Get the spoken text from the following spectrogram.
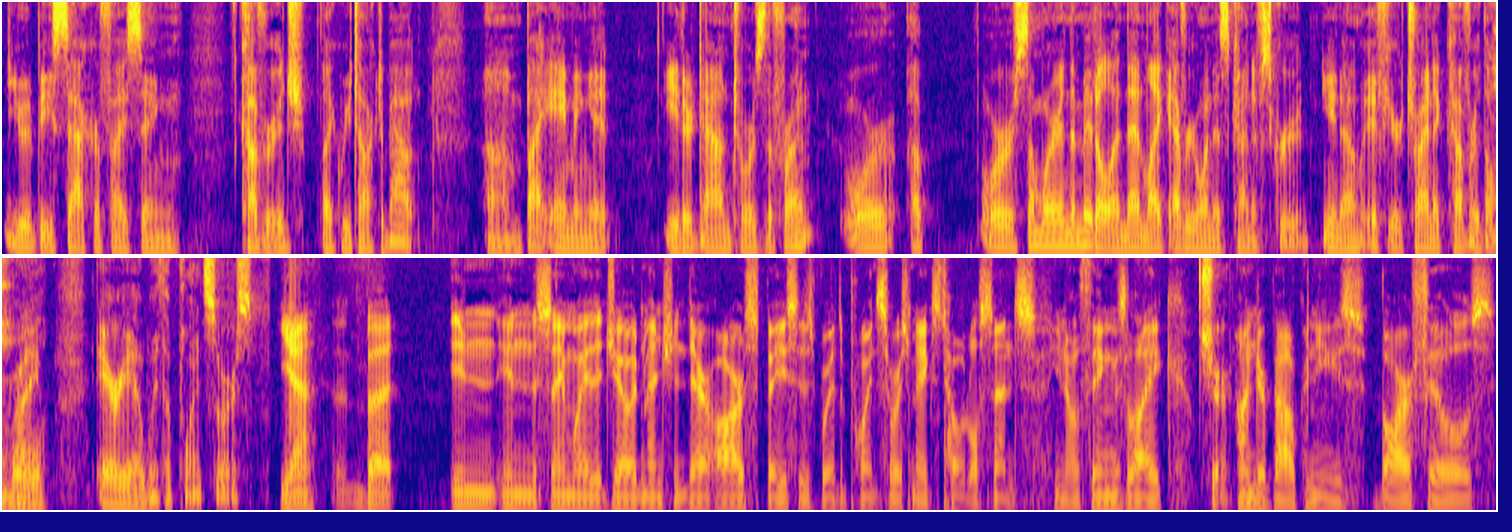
you would be sacrificing coverage, like we talked about, um, by aiming it either down towards the front or up or somewhere in the middle, and then like everyone is kind of screwed, you know, if you're trying to cover the whole Right. area with a point source. Yeah, but in in the same way that Joe had mentioned, there are spaces where the point source makes total sense. You know, things like Sure. under balconies, bar fills,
